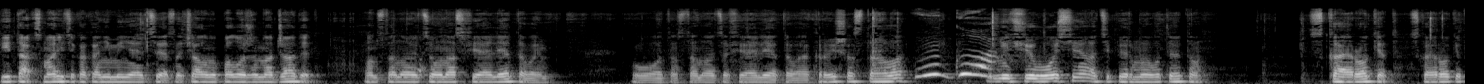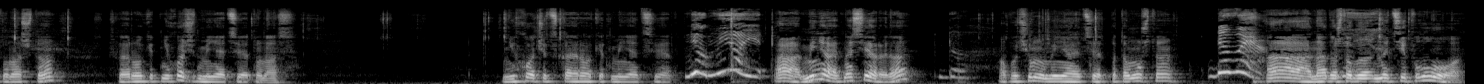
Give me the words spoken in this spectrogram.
Итак, смотрите, как они меняют цвет. Сначала мы положим на Джадет. Он становится у нас фиолетовым. Вот, он становится фиолетовая крыша стала. Ого. Ничего себе. А теперь мы вот эту. Skyrocket. Skyrocket у нас что? Skyrocket не хочет менять цвет у нас. Не хочет Skyrocket менять цвет. Не умеет. А, меняет на серый, да? Да. А почему меняет цвет? Потому что... Давай. А, надо, чтобы на тепло.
